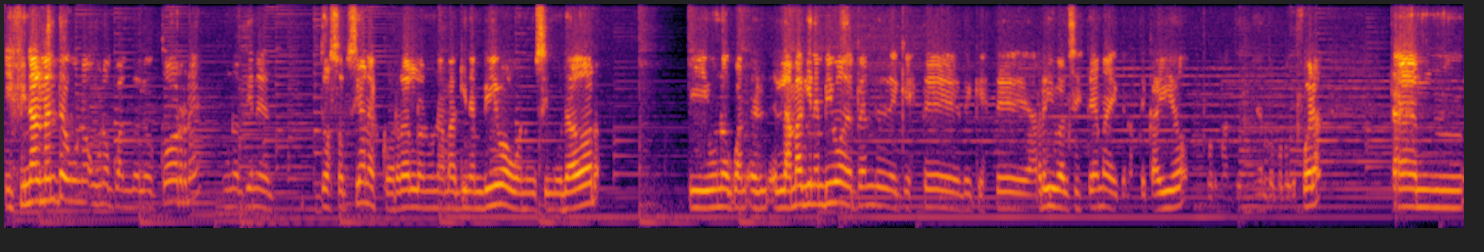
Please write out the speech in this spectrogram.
y finalmente uno, uno cuando lo corre, uno tiene dos opciones, correrlo en una máquina en vivo o en un simulador y uno cuando la máquina en vivo depende de que esté de que esté arriba el sistema y que no esté caído por mantenimiento por lo que fuera. Em,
